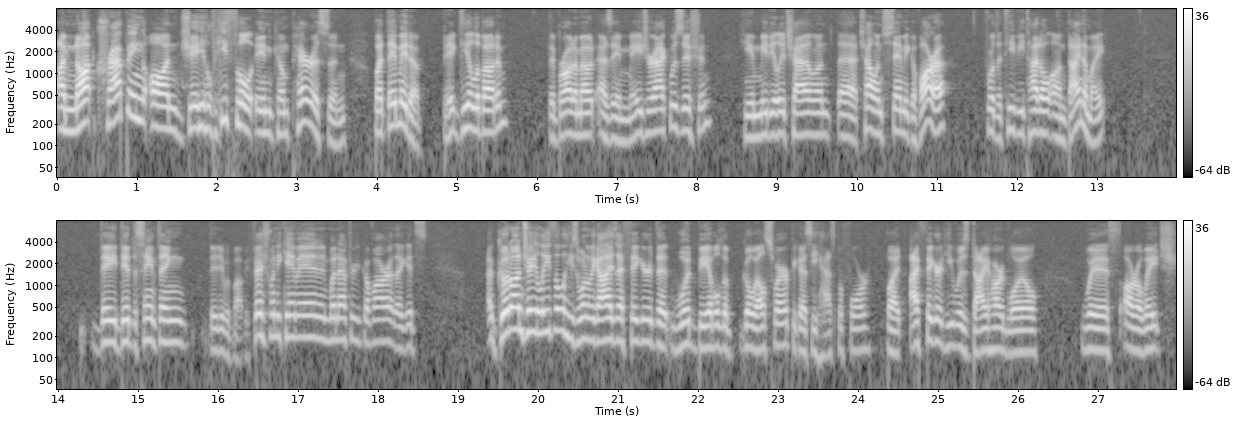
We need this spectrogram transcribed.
I'm not crapping on Jay Lethal in comparison, but they made a big deal about him. They brought him out as a major acquisition. He immediately challenged uh, challenged Sammy Guevara for the TV title on Dynamite. They did the same thing they did with Bobby Fish when he came in and went after Guevara. Like it's good on Jay Lethal. He's one of the guys I figured that would be able to go elsewhere because he has before. But I figured he was diehard loyal with ROH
